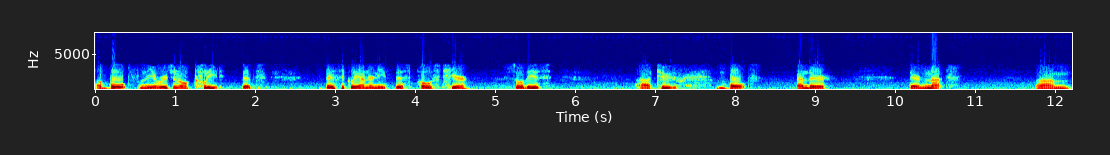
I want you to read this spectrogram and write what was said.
a bolt from the original cleat that's basically underneath this post here. So these uh, two bolts and their their nuts um,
